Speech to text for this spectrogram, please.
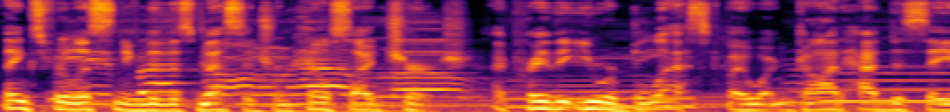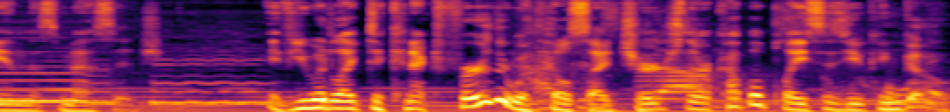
Thanks for listening to this message from Hillside Church. I pray that you were blessed by what God had to say in this message. If you would like to connect further with Hillside Church, there are a couple places you can go.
